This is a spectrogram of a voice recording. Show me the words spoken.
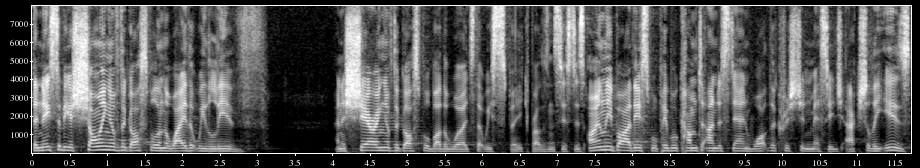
There needs to be a showing of the gospel in the way that we live and a sharing of the gospel by the words that we speak, brothers and sisters. Only by this will people come to understand what the Christian message actually is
